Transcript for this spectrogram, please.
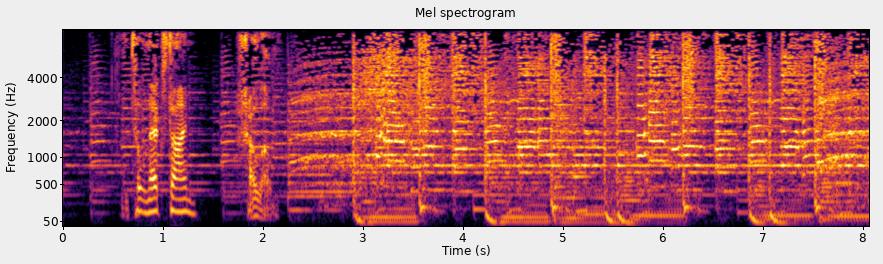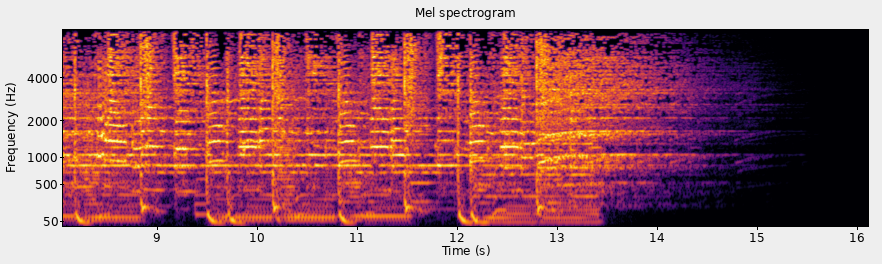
Until next time, shalom.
